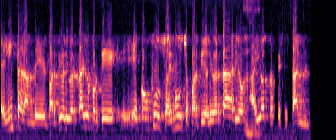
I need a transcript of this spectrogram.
el Instagram del Partido Libertario porque eh, es confuso, hay muchos partidos libertarios, hay otros que se están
